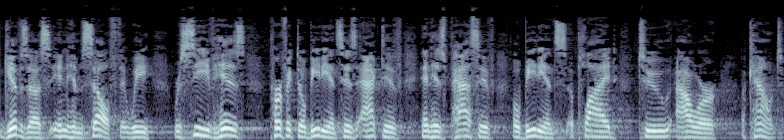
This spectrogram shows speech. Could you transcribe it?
gives us in Himself, that we receive His perfect obedience, His active and His passive obedience applied to our account.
